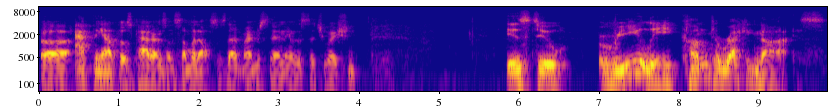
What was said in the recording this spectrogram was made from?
uh, acting out those patterns on someone else, is that my understanding of the situation? Is to really come to recognize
